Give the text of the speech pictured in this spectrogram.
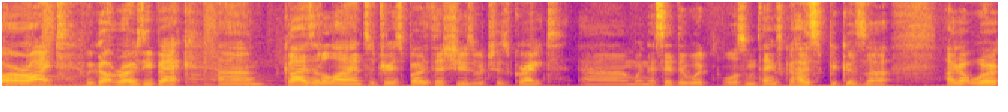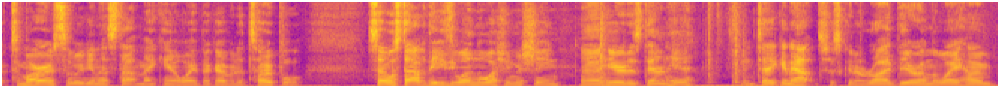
Alright, we got Rosy back. Um, guys at Alliance addressed both issues, which is great. Um, when they said they would, awesome, thanks guys, because uh, I got work tomorrow, so we're going to start making our way back over to Taupo. So we'll start with the easy one, the washing machine. Uh, here it is down here. It's been taken out, it's just going to ride there on the way home.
